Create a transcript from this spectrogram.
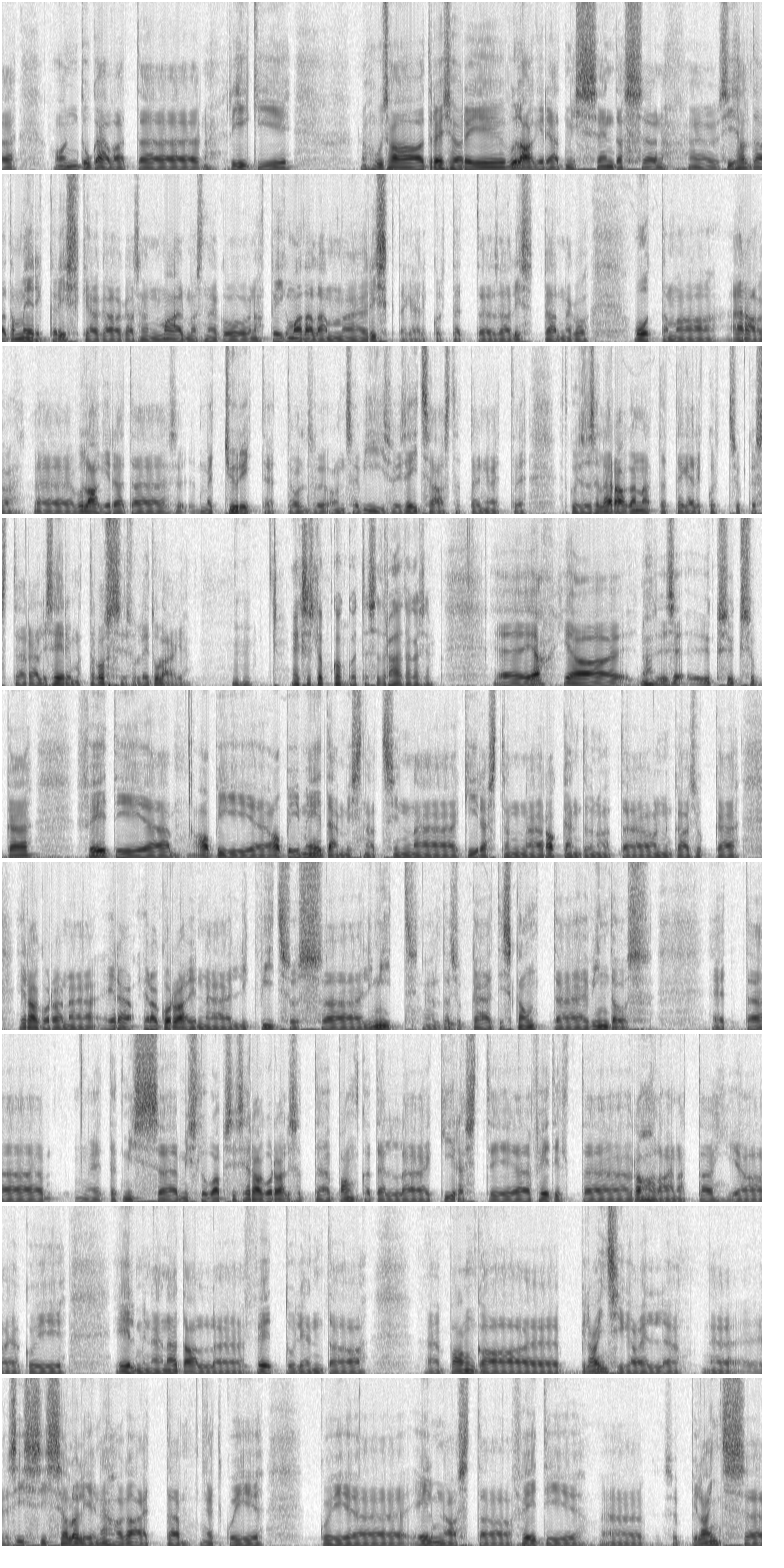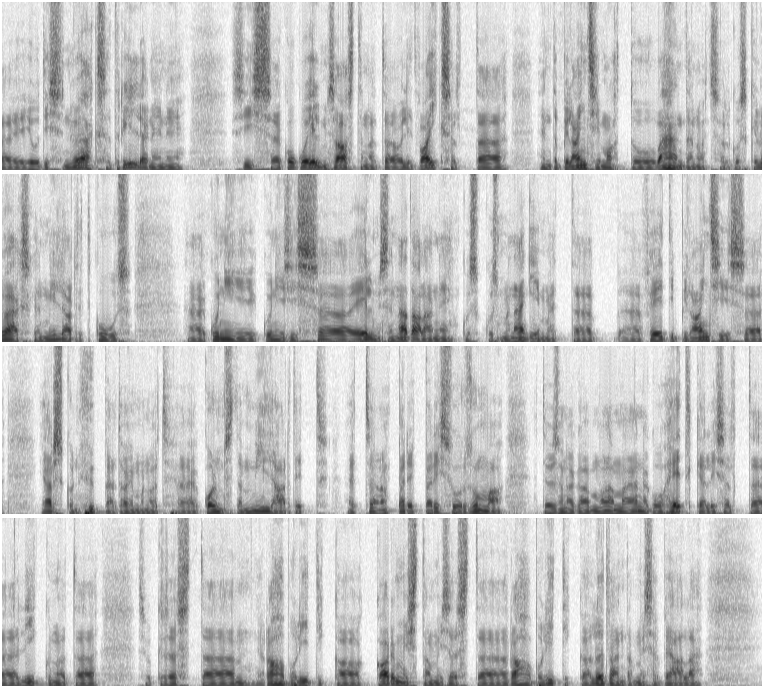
on tugevad noh, riigi noh, USA Treasury võlakirjad, mis endas noh, sisaldavad Ameerika riski, aga, aga see on maailmas nagu noh, kõige madalam äh, risk tegelikult, et äh, sa lihtsalt pead nagu ootama ära äh, võlakirjade maturity, et on see, on see viis või seitse aastat, on ju, et et kui sa selle ära kannatad, tegelikult niisugust realiseerimata lossi sul ei tulegi mm. -hmm. Ehk siis lõppkokkuvõttes saad raha tagasi? Jah, ja noh, see üks, üks niisugune Fedi äh, abi, abimeede, mis nad siin äh, kiiresti on äh, rakendunud, on ka niisugune erakorrane, era, erakorraline likviidsuslimiit, nii-öelda niisugune discount windows, et et, et mis, mis lubab siis erakorraliselt pankadel kiiresti Fedilt raha laenata ja, ja kui eelmine nädal Fed tuli enda panga bilansiga välja, Äh, siis, siis seal oli näha ka, et, et kui kui äh, eelmine aasta Fedi äh, see bilanss jõudis sinna üheksa triljonini, siis kogu eelmise aasta nad olid vaikselt enda bilansimahtu vähendanud seal kuskil üheksakümmend miljardit kuus kuni, kuni siis eelmise nädalani, kus, kus me nägime, et Fedi bilansis järsku on hüpe toimunud kolmsada miljardit. Et see on noh, päris, päris suur summa, et ühesõnaga, me oleme nagu hetkeliselt äh, liikunud niisugusest äh, äh, rahapoliitika karmistamisest äh, rahapoliitika lõdvendamise peale.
